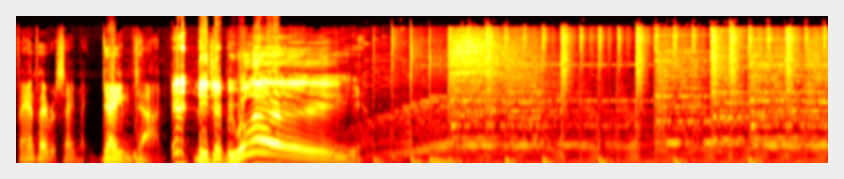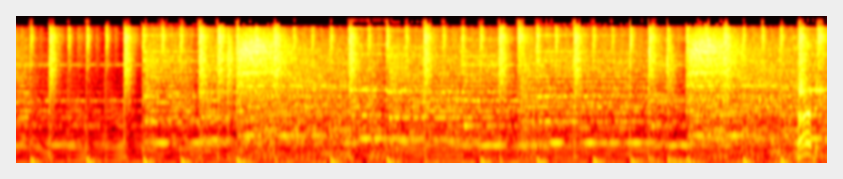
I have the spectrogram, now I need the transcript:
fan favorite segment, game time. hit it, DJB Willie. Cut it.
